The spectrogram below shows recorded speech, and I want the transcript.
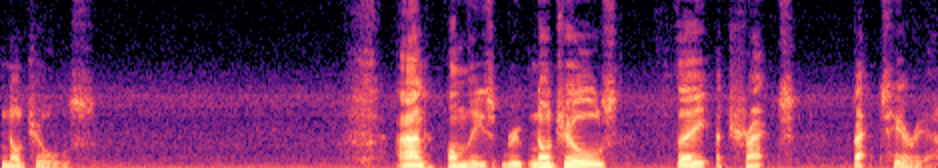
nodules. And on these root nodules, they attract bacteria.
